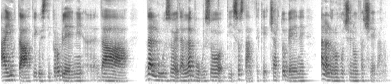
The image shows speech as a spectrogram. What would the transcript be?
aiutati questi problemi eh, da, dall'uso e dall'abuso di sostanze che certo bene alla loro voce non facevano.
